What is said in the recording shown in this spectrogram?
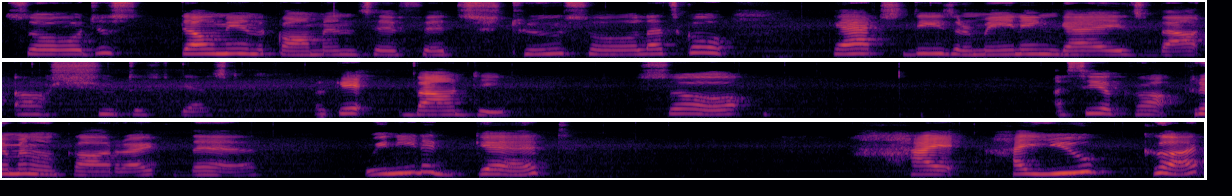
So just tell me in the comments if it's true. So let's go catch these remaining guys. Bound oh shoot this guest. Okay, bounty. So I see a car, criminal car right there. We need to get Hi Hayu Cut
